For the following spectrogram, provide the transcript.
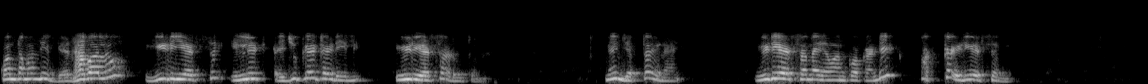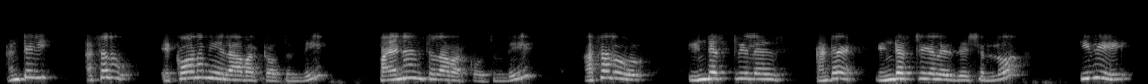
కొంతమంది విధవలు ఈడియట్స్ ఇల్లిట్ ఎడ్యుకేటెడ్ ఈడియట్స్ అడుగుతున్నారు. నేను చెప్తా వినండి. ఈడియట్స్ అన్న ఏమనుకోకండి పక్క ఇడియట్స్ అవి అంటే అసలు ఎకానమీ ఎలా వర్క్ అవుతుంది? ఫైనాన్స్ ఎలా వర్క్ అవుతుంది? అసలు ఇండస్ట్రియలైజ్ అంటే ఇండస్ట్రియలైజేషన్లో ఇవి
